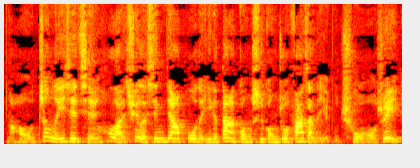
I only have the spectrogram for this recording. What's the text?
然后挣了一些钱，后来去了新加坡的一个大公司工作，发展的也不错哦。所以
